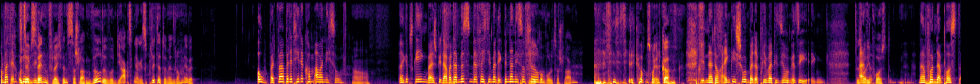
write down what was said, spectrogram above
Und was Und selbst Sie wenn, denn? vielleicht wenn es zerschlagen würde, würden die Aktien ja gesplittet, dann wären sie noch mehr wert. Oh, was war bei der Telekom aber nicht so. Ja. Da gibt's Gegenbeispiele, aber da müssen wir vielleicht jemand, ich bin da nicht so Telekom firm. wurde zerschlagen. die Telekom entgangen. na doch, eigentlich schon. Bei der Privatisierung ist sie äh, Das war Also- die Post. na, von der Post.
